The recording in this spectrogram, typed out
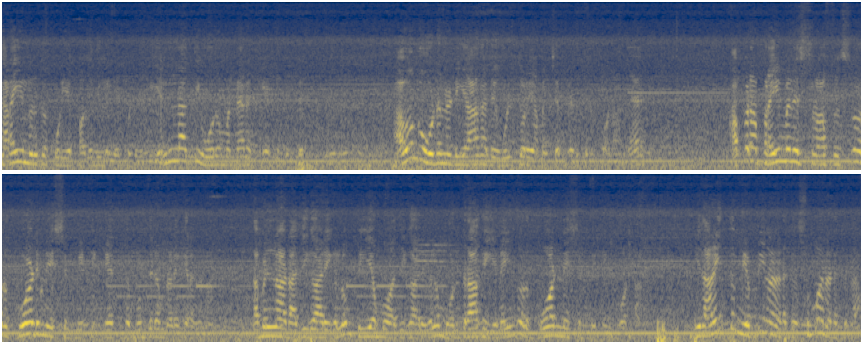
கரையில் இருக்கக்கூடிய பகுதிகள் எப்படி இருக்கு? எல்லாத்தையும் ஒரு மணி நேரம் கேட்டுக்கிட்டு அவங்க உடனடியாக அதை உள்துறை அமைச்சர் எடுத்துட்டு போனாங்க. அப்புறம் பிரைம் மினிஸ்டர் ஆஃபீஸில் ஒரு கோஆர்டினேஷன் மீட்டிங் நேற்று முன்தினம் நடக்கிறாங்க தமிழ்நாடு அதிகாரிகளும் பிஎம்ஓ அதிகாரிகளும் ஒன்றாக இணைந்து ஒரு கோஆர்டினேஷன் மீட்டிங் போட்டாங்க. இது அனைத்தும் எப்படி நடக்குது? சும்மா நடக்குதா?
